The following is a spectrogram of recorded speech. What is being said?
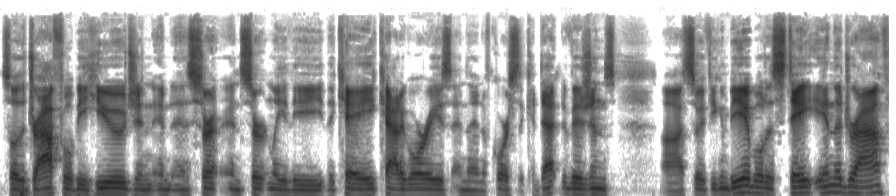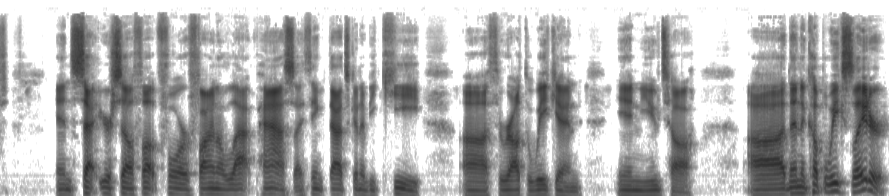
So the draft will be huge, and and and, cer- and certainly the the K categories, and then of course the cadet divisions. Uh, so if you can be able to stay in the draft and set yourself up for a final lap pass. I think that's going to be key uh, throughout the weekend in Utah. Uh, then a couple weeks later,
